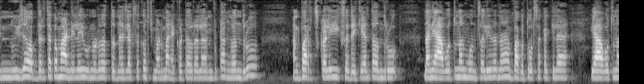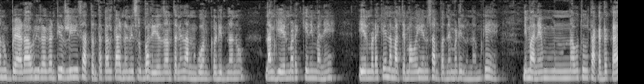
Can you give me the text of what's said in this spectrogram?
ಇನ್ನು ಜವಾಬ್ದಾರಿ ತಕ ಮಾಡಿಲ್ಲ ಇವ್ರು ನೋಡಿದ್ರೆ ಹತ್ತೊಂದೈದು ಲಕ್ಷ ಖರ್ಚು ಮಾಡಿ ಮನೆ ಕಟ್ಟವ್ರಲ್ಲ ಅಂದ್ಬಿಟ್ಟು ಹಂಗಂದ್ರು. ಹಂಗೆ ಬರ್ಸ್ಕೊಳ್ಳಿ ಈಗ ಸದ್ಯಕ್ಕೆ ಅಂತ ಅಂದರು. ನಾನು ಯಾವತ್ತೂ ನನ್ನ ಮುನ್ಸಲ್ಲಿ ಇರೋನ ಬಗ ತೋರ್ಸಕ್ಕಾಗಿಲ್ಲ. ಯಾವತ್ತೂ ನನಗೆ ಬೇಡ ಅವ್ರು ಇರಾಗಂಟ ಇರಲಿ ಸತ್ತಂತ ಕಾಲ ಕಣ್ಣನ ಹೆಸರು ಬರೆಯೋದು ಅಂತಾನೆ ನನಗೂ ಅನ್ಕೊಂಡಿದ್ದು ನಾನು. ನಮ್ಗೆ ಏನು ಮಾಡಕ್ಕೆ ನಿಮ್ಮ ಮನೆ? ಏನು ಮಾಡಕ್ಕೆ? ನಮ್ಮ ಅತ್ತೆ ಮಾವ ಏನು ಸಂಪಾದನೆ ಮಾಡಿಲ್ಲ ನಮಗೆ? ನಿಮ್ಮ ಮನೆ ನಾವು ತಗೋಬೇಕಾ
